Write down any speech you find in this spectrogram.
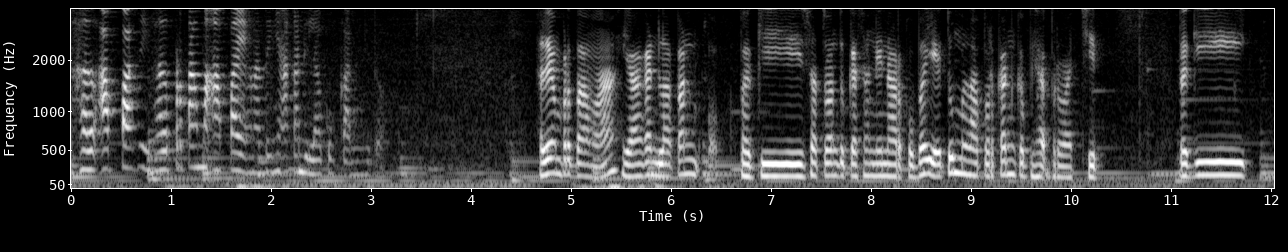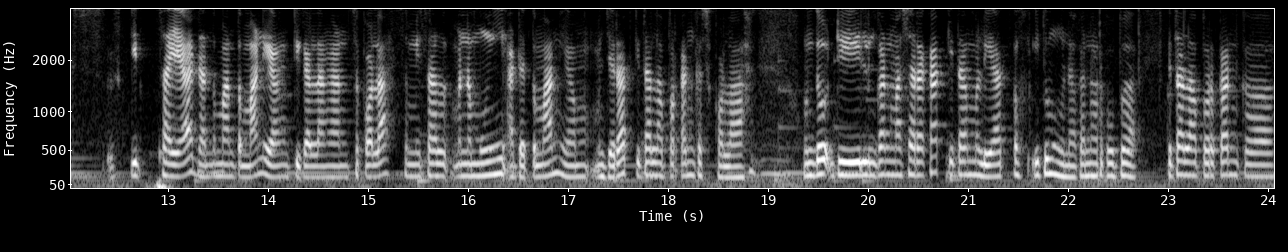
hal apa sih? Hal pertama apa yang nantinya akan dilakukan gitu? Hal yang pertama yang akan dilakukan bagi satuan tugas anti narkoba yaitu melaporkan ke pihak berwajib. Bagi saya dan teman-teman yang di kalangan sekolah, semisal menemui ada teman yang menjerat, kita laporkan ke sekolah. Untuk di lingkungan masyarakat kita melihat, oh itu menggunakan narkoba, kita laporkan ke,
